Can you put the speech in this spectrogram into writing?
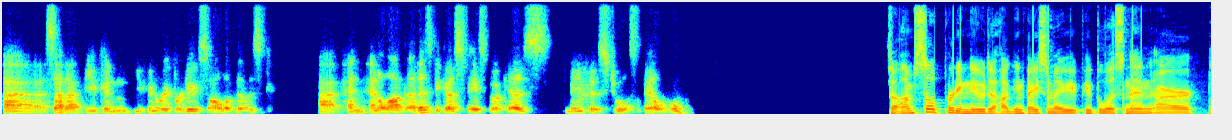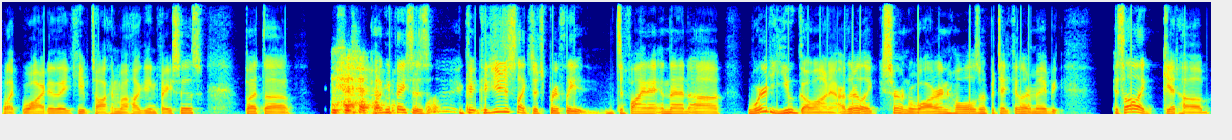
uh, setup, you can you can reproduce all of those. Uh, and, and a lot of that is because Facebook has made those tools available. So I'm still pretty new to Hugging Face, and maybe people listening are like, "Why do they keep talking about Hugging Faces?" But uh, Hugging Faces, could, could you just like just briefly define it, and then uh, where do you go on it? Are there like certain watering holes in particular? Maybe it's all like GitHub,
